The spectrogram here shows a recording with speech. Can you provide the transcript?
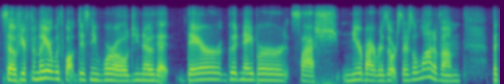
So, if you're familiar with Walt Disney World, you know that their good neighbor slash nearby resorts, there's a lot of them, but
